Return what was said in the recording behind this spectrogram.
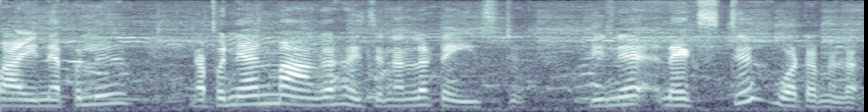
പൈനാപ്പിൾ അപ്പം ഞാൻ മാങ്ങ കഴിച്ച നല്ല ടേസ്റ്റ്. പിന്നെ നെക്സ്റ്റ് വാട്ടർമെലൺ.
